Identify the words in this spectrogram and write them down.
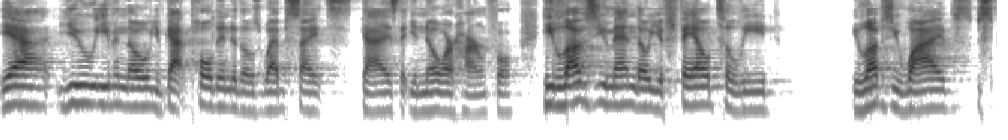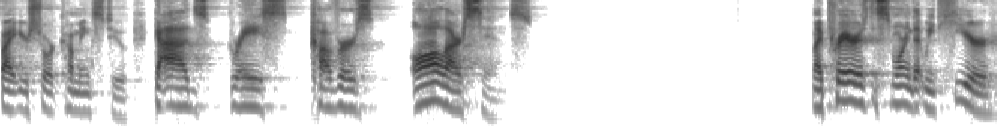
Yeah, you, even though you've got pulled into those websites, guys, that you know are harmful. He loves you, men, though you failed to lead. He loves you, wives, despite your shortcomings, too. God's grace covers all our sins. My prayer is this morning that we'd hear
